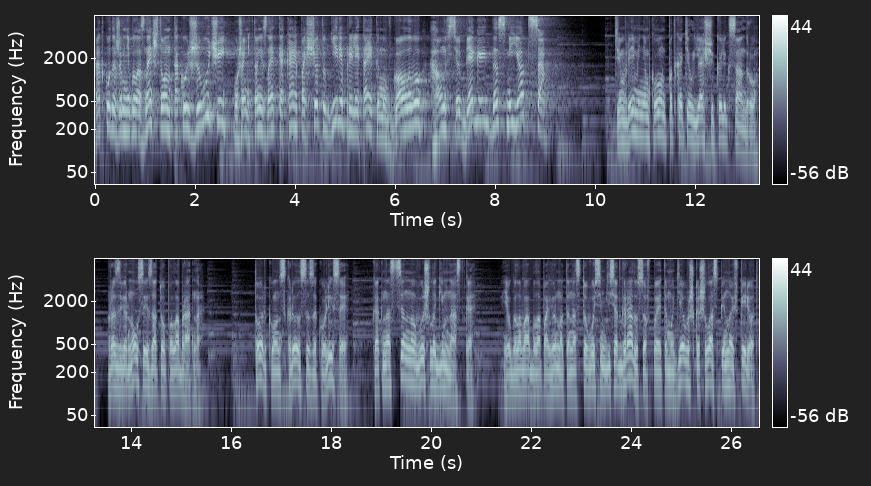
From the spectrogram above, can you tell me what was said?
Откуда же мне было знать, что он такой живучий? Уже никто не знает, какая по счету гиря прилетает ему в голову, а он все бегает да смеется. Тем временем клоун подкатил ящик к Александру, развернулся и затопал обратно. Только он скрылся за кулисы, как на сцену вышла гимнастка. Ее голова была повернута на 180 градусов, поэтому девушка шла спиной вперед.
